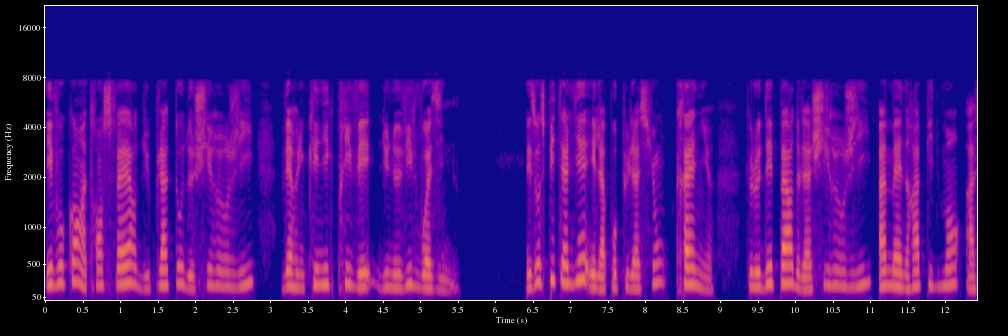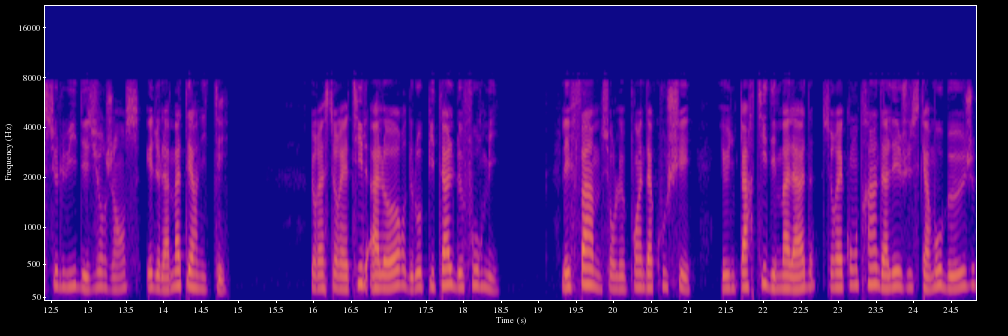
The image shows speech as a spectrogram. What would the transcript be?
évoquant un transfert du plateau de chirurgie vers une clinique privée d'une ville voisine. Les hospitaliers et la population craignent que le départ de la chirurgie amène rapidement à celui des urgences et de la maternité. Que resterait-il alors de l'hôpital de Fourmi Les femmes sur le point d'accoucher et une partie des malades seraient contraints d'aller jusqu'à Maubeuge,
